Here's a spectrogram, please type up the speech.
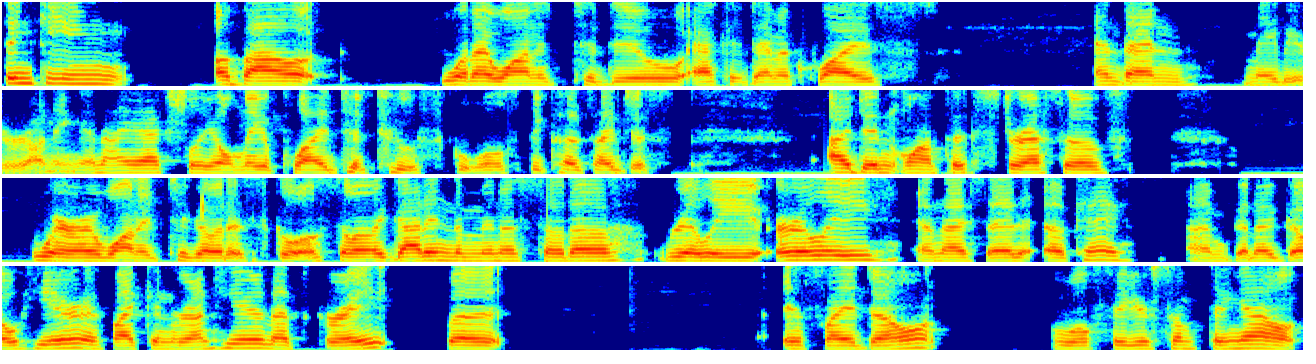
thinking about what I wanted to do academic wise and then maybe running. And I actually only applied to two schools because I just I didn't want the stress of where I wanted to go to school. So I got into Minnesota really early and I said, okay, I'm going to go here. If I can run here, that's great. But if I don't, we'll figure something out.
